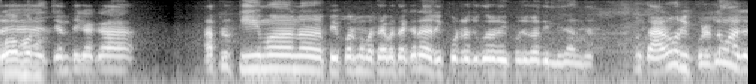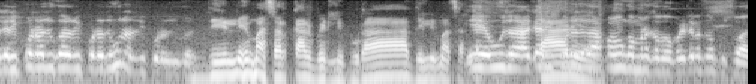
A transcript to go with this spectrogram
જયંતિ કાકા આપણું ટીમ પેપરમાં બતાવ્યા બધા કરે રિપોર્ટ રજૂ કરો રિપોર્ટ કરો દિલ્હીના અંદર. કારણ રિપોર્ટ એટલે હું આવે કે રિપોર્ટ રજૂ કરો રિપોર્ટ રજૂ હું રિપોર્ટ રજૂ કરો. દિલ્હીમાં સરકાર બેટલી પૂરા દિલ્હીમાં સરકાર. એવું છે કે રિપોર્ટ. રજૂ આપણને હું ખબર પડે એટલે મેં તમને પૂછવા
